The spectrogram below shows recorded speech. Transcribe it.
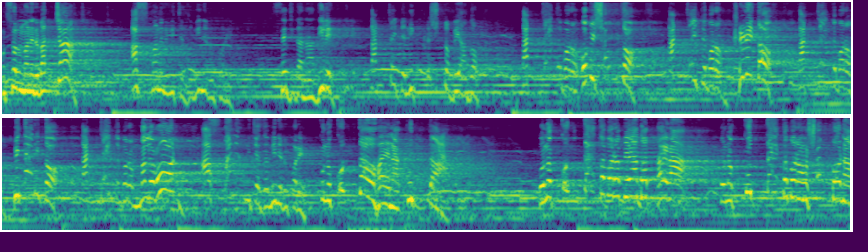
মুসলমানের বাচ্চা আসমানের নিচে জমিনের উপরে সেজদা না দিলে তার চাইতে নিকৃষ্ট বেয়াদব, তার চাইতে বড় অভিশপ্ত, তার চাইতে বড় ঘৃণিত, তার চাইতে বড় বিতাড়িত, তার চাইতে বড় মালউন আসমানের নিচে জমিনের উপরে কোনো কুত্তাও হয় না, কুত্তা। কোন কুত্তা এত বড় বেয়াদব হয় না, কোন কুত্তা এত বড় অসভ্য না।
